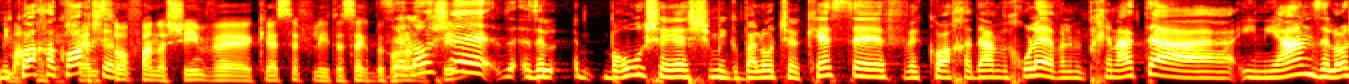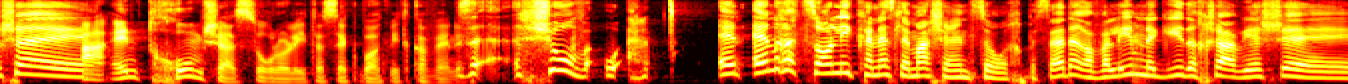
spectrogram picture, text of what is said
מכוח הכוח יש שלו. אין סוף אנשים וכסף להתעסק בכל זה לא הנושאים? ש... זה, ברור שיש מגבלות של כסף וכוח אדם וכולי, אבל מבחינת העניין, זה לא ש... אה, אין תחום שאסור לו להתעסק בו, את מתכוונת. זה, שוב, אין, אין רצון להיכנס למה שאין צורך, בסדר? אבל אם נגיד עכשיו יש, אה,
